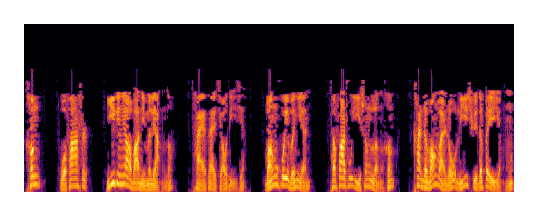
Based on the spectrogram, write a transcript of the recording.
哼，我发誓。一定要把你们两个踩在脚底下。王辉闻言，他发出一声冷哼，看着王婉柔离去的背影，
